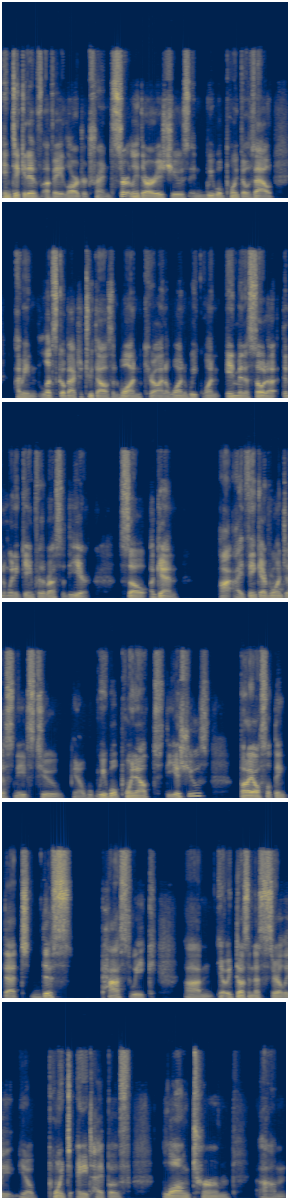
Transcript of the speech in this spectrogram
indicative of a larger trend. Certainly there are issues, and we will point those out. I mean, let's go back to 2001. Carolina won week one in Minnesota, didn't win a game for the rest of the year. So again, I, I think everyone just needs to, you know, we will point out the issues, but I also think that this past week, um, you know, it doesn't necessarily, you know, point to any type of long term um,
